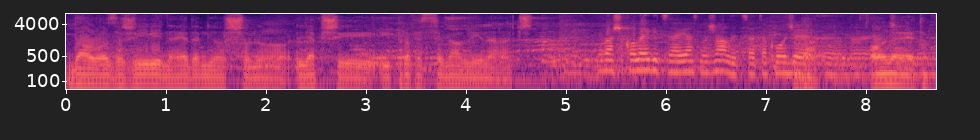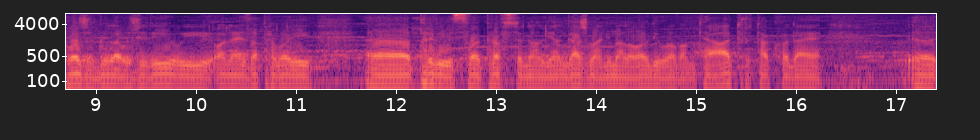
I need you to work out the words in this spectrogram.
da ovo zaživi na jedan još ono ljepši i profesionalni način. Vaša kolegica Jasna Žalica također... e, na- Ona je također bila u žiriju i ona je zapravo i e, prvi svoj profesionalni angažman imala ovdje u ovom teatru, tako da je E,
